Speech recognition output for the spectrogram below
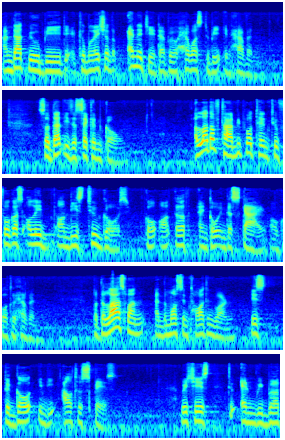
and that will be the accumulation of energy that will help us to be in heaven. So that is the second goal. A lot of time people tend to focus only on these two goals, go on earth and go in the sky or go to heaven. But the last one and the most important one is the goal in the outer space, which is to end rebirth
